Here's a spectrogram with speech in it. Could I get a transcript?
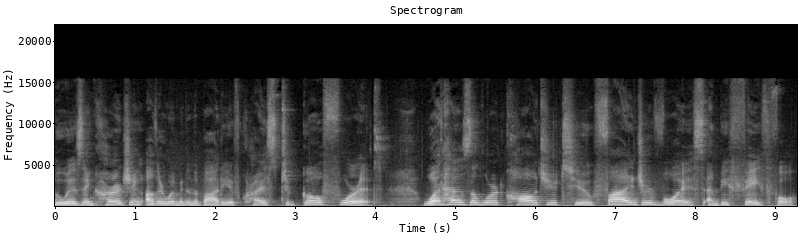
who is encouraging other women in the body of Christ to go for it. What has the Lord called you to? Find your voice and be faithful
